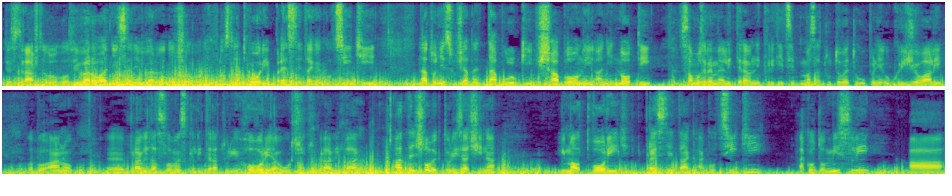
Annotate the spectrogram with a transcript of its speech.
To je strašné, lebo vyvarovať nie sa nevyvaruje ničoho. Nech vlastne tvorí tvorí presne tak, ako cíti. Na to nie sú žiadne tabulky, šablóny ani noty. Samozrejme, literárni kritici by ma za túto vetu úplne ukrižovali, lebo áno, e, pravidla slovenskej literatúry hovoria o určitých pravidlách a ten človek, ktorý začína, by mal tvoriť presne tak, ako cíti, ako to myslí a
